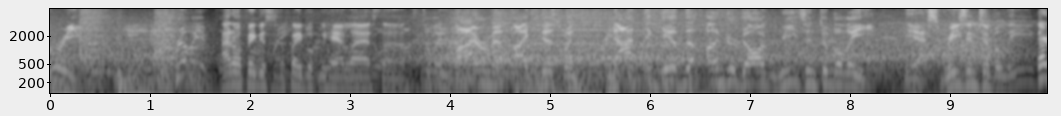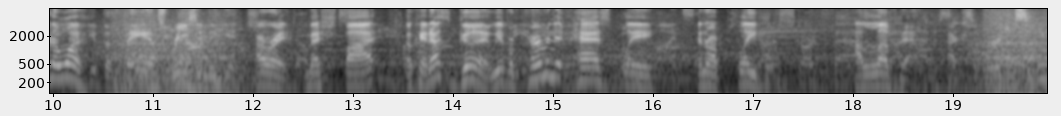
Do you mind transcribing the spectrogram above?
three. Really I don't think this is the playbook we had last time. hostile environment like this one, not to give the underdog reason to believe. Yes, reason to believe. Third and one. Give the fans reason to get. All right, mesh spot. Okay, that's good. We have a permanent pass play in our playbook. I love that. Actually, urgency. You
